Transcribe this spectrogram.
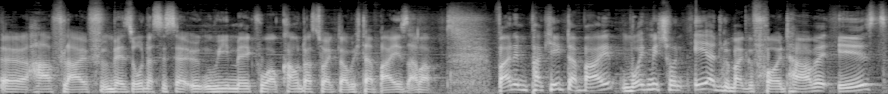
äh, Half-Life Version. Das ist ja irgendein Remake, wo auch Counter-Strike, glaube ich, dabei ist. Aber war in dem Paket dabei, wo ich mich schon eher drüber gefreut habe, ist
